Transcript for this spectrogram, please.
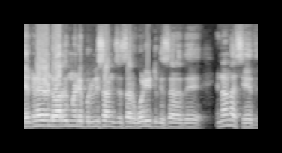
ஏற்கனவே ரெண்டு வாரத்துக்கு முன்னாடி இப்போ ரிலீஸ் ஆனிச்சு சார் ஓடிட்டு இருக்கு சார் அது. என்னன்னா சேது.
